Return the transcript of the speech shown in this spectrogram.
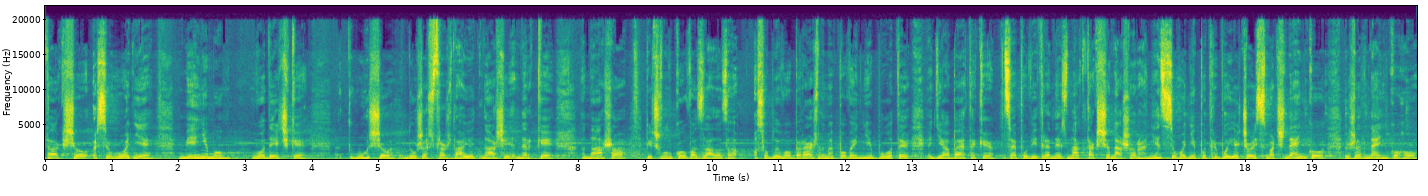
Так що сьогодні мінімум водички. Тому що дуже страждають наші нирки, наша підшлункова залоза. Особливо обережними повинні бути діабетики. Це повітряний знак, так що наш організм сьогодні потребує чогось смачненького, жирненького.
